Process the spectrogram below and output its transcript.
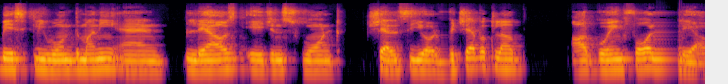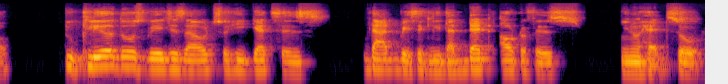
basically want the money and Leao's agents want Chelsea or whichever club are going for Leao to clear those wages out so he gets his that basically that debt out of his you know head. So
